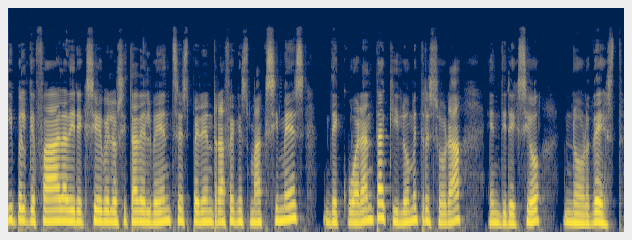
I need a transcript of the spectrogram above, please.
i pel que fa a la direcció i velocitat del vent s'esperen ràfegues màximes de 40 km hora en direcció nord-est.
